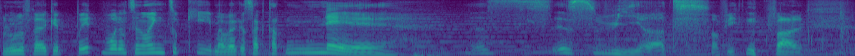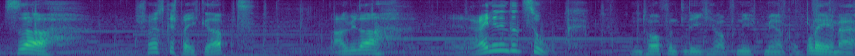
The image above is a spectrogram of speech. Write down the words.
Von Lunefreya gebeten wurde, uns den Ring zu geben, aber er gesagt hat, nee. Es ist weird. Auf jeden Fall. So. Schönes Gespräch gehabt. Dann wieder rein in den Zug. Und hoffentlich auf nicht mehr Probleme.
